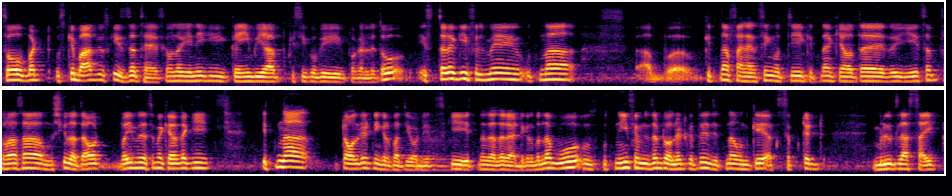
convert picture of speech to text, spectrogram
सो so, बट उसके बाद भी उसकी इज़्ज़त है। इसका मतलब ये नहीं कि कहीं भी आप किसी को भी पकड़ ले। तो इस तरह की फ़िल्में उतना अब कितना फाइनेंसिंग होती है कितना क्या होता है तो ये सब थोड़ा सा मुश्किल होता है। और वही जैसे मैं कह रहा था कि इतना टॉलरेट नहीं कर पाती ऑडियंस कि इतना ज़्यादा रेडिकल मतलब वो उतनी ही फेमिनिज्म टॉलरेट करते हैं जितना उनके accepted middle class psyche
